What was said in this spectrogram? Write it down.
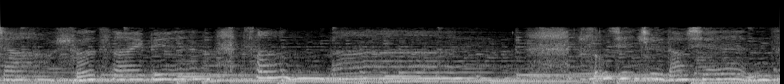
小色彩变苍白，从前直到现在。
